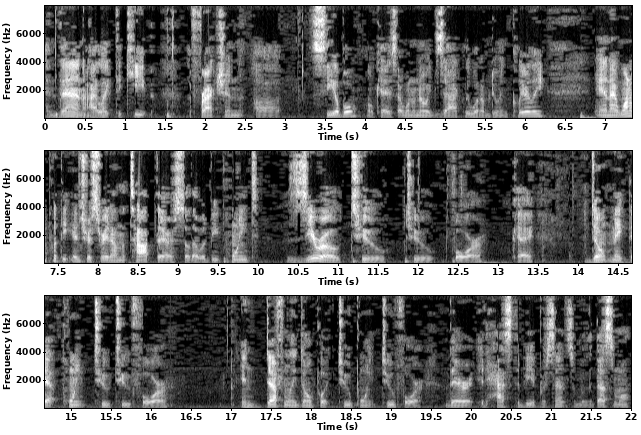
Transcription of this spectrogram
And then I like to keep the fraction uh, seeable. Okay, so I want to know exactly what I'm doing clearly. And I want to put the interest rate on the top there. So that would be 0.0224. Okay, don't make that 0.224 and definitely don't put 2.24 there. It has to be a percent, so move the decimal.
